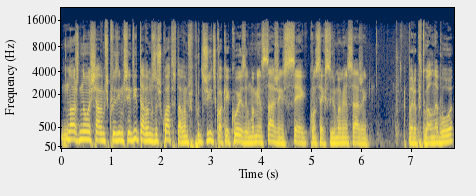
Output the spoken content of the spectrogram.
Nós não achávamos que fazíamos sentido, estávamos os quatro, estávamos protegidos, qualquer coisa, uma mensagem segue, consegue seguir uma mensagem para Portugal na boa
